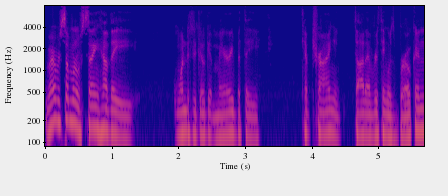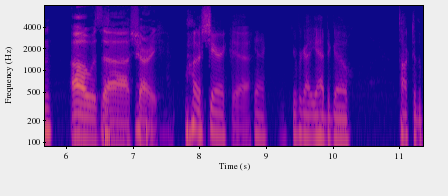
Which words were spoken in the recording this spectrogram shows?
remember someone was saying how they wanted to go get married, but they kept trying and thought everything was broken. Oh, it was uh, Sherry. Oh, Sherry, Yeah, Yeah, you forgot you had to go talk to the,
